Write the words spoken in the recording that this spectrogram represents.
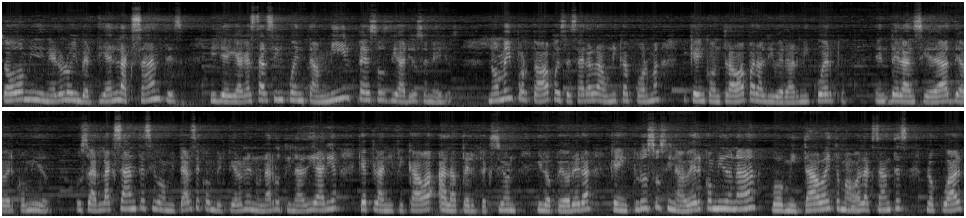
Todo mi dinero lo invertía en laxantes y llegué a gastar 50 mil pesos diarios en ellos. No me importaba pues esa era la única forma que encontraba para liberar mi cuerpo de la ansiedad de haber comido. Usar laxantes y vomitar se convirtieron en una rutina diaria que planificaba a la perfección y lo peor era que incluso sin haber comido nada vomitaba y tomaba laxantes, lo cual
